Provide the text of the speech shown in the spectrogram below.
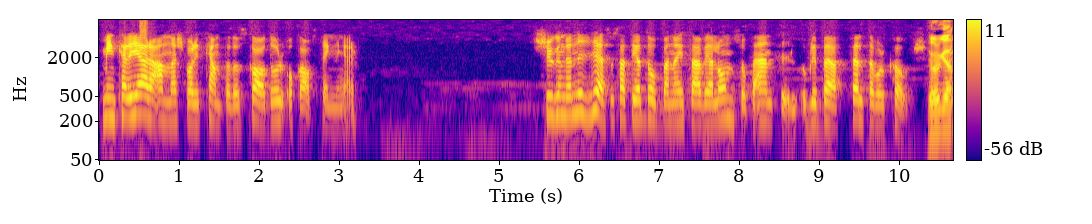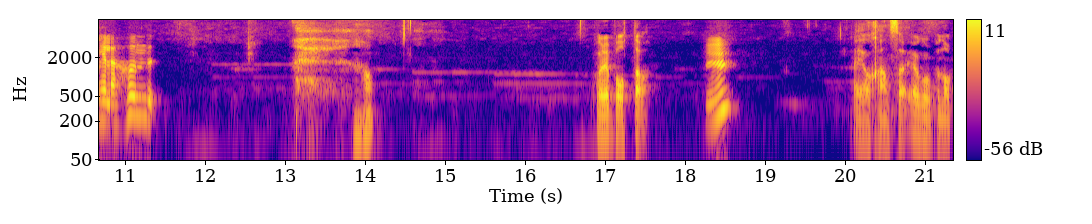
Min karriär har annars varit kantad av skador och avstängningar. 2009 så satte jag dobbarna i Xavi Alonso på Anfield och blev bötfälld av vår coach. Jörgen. Med hela hund... Jaha. Var det på åtta va? Mm. Nej, jag chansar, jag går på knock.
